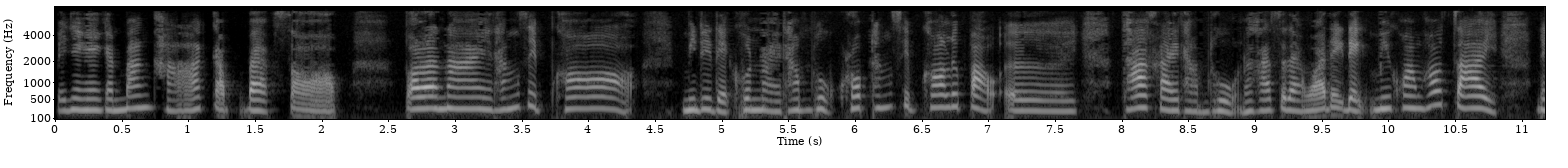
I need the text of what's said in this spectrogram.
เป็นยังไงกันบ้างคะ กับแบบสอบ ปรนัยทั้ง 10 ข้อ มีเด็กๆคนไหนทำถูกครบทั้ง 10 ข้อหรือเปล่าเอ่ย ถ้าใครทำถูกนะคะ แสดงว่าเด็กๆมีความเข้าใจใน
